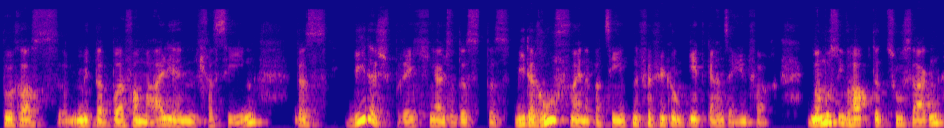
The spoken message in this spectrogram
durchaus mit ein paar Formalien versehen. Das Widersprechen, also das, das Widerrufen einer Patientenverfügung geht ganz einfach. Man muss überhaupt dazu sagen,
